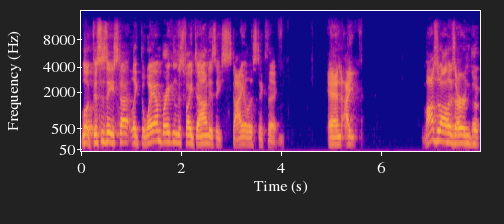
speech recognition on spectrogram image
Look, this is a st- like the way I'm breaking this fight down is a stylistic thing, and I Masvidal has earned the,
